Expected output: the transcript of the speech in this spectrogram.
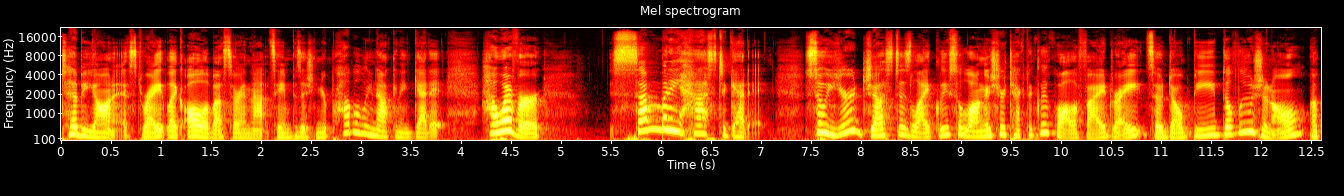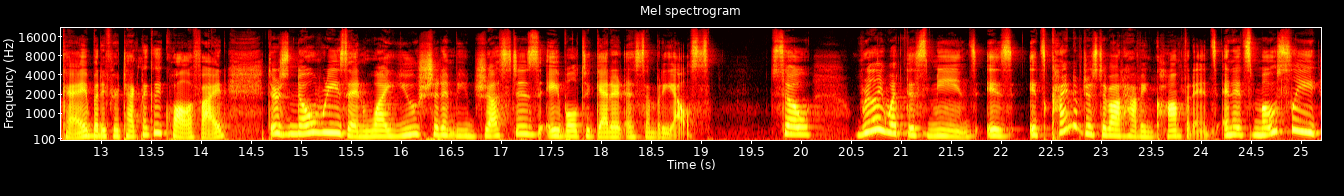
to be honest, right? Like all of us are in that same position. You're probably not going to get it. However, somebody has to get it. So you're just as likely, so long as you're technically qualified, right? So don't be delusional, okay? But if you're technically qualified, there's no reason why you shouldn't be just as able to get it as somebody else. So, really, what this means is it's kind of just about having confidence. And it's mostly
